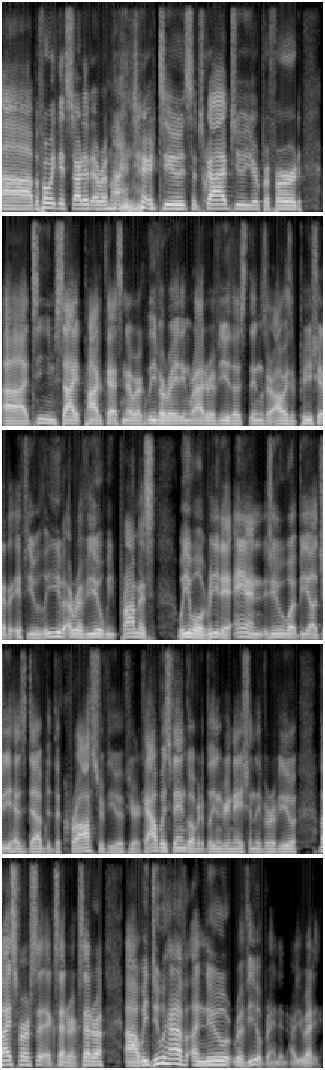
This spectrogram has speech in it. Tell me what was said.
Uh, before we get started, a reminder to subscribe to your preferred uh, team site podcast network. Leave a rating, write a review. Those things are always appreciated. If you leave a review, we promise we will read it and do what BLG has dubbed the cross review. If you're a Cowboys fan, go over to Bleeding Green Nation, leave a review, vice versa, et cetera, et cetera. Uh, we do have a new review, Brandon. Are you ready?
